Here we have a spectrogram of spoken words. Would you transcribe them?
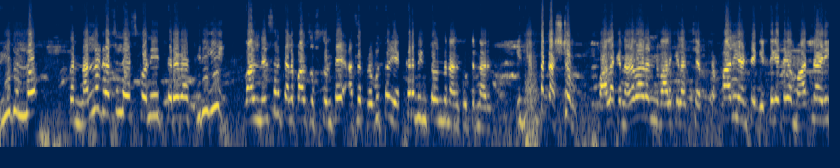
వీధుల్లో ఒక నల్ల డ్రెస్సులు వేసుకొని తిరగ తిరిగి వాళ్ళు నిరసన తెలపాల్సి వస్తుంటే అసలు ప్రభుత్వం ఎక్కడ వింటోందని అనుకుంటున్నారు. ఇది ఎంత కష్టం. వాళ్ళకి నడవాలని వాళ్ళకి ఇలా చెప్పాలి అంటే గట్టి గట్టిగా మాట్లాడి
